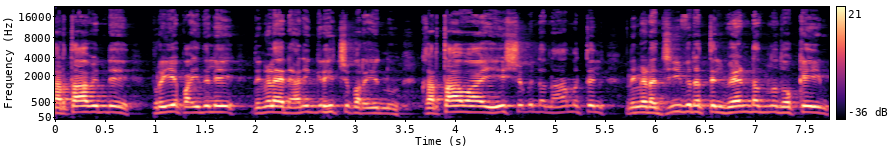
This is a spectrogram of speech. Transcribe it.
കർത്താവിന്റെ പ്രിയ പൈതലെ നിങ്ങളെ അനുഗ്രഹിച്ചു പറയുന്നു. കർത്താവായ യേശുവിന്റെ നാമത്തിൽ നിങ്ങളുടെ ജീവിതത്തിൽ വേണ്ടുന്നതൊക്കെയും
